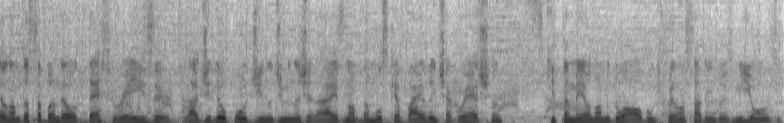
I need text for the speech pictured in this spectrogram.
é o nome dessa banda, é o Death Razor, lá de Leopoldino, de Minas Gerais. O nome da música é Violent Aggression, que também é o nome do álbum que foi lançado em 2011.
